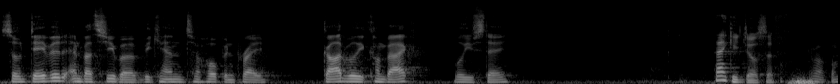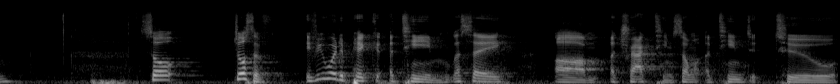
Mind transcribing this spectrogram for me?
So David and Bathsheba began to hope and pray God, will you come back? Will you stay? Thank you, Joseph. You're welcome. So, Joseph, if you were to pick a team, let's say um, a track team, someone, a team to, to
